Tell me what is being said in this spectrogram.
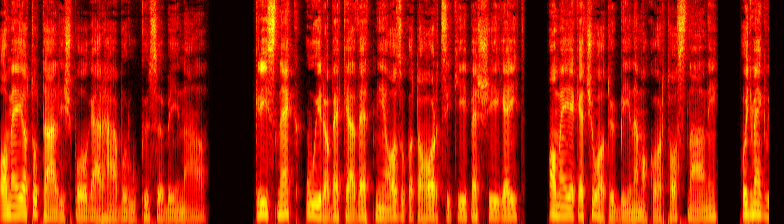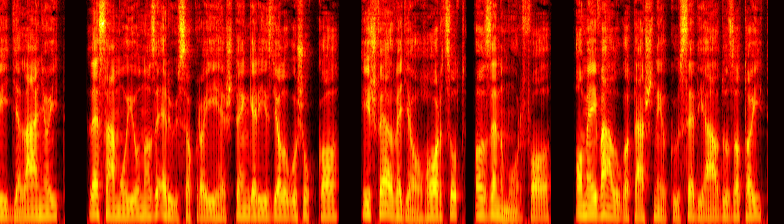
amely a totális polgárháború küszöbén áll. Krisznek újra be kell vetnie azokat a harci képességeit, amelyeket soha többé nem akart használni, hogy megvédje lányait, leszámoljon az erőszakra éhes tengerészgyalogosokkal, és felvegye a harcot a zenomorfal, amely válogatás nélkül szedi áldozatait,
